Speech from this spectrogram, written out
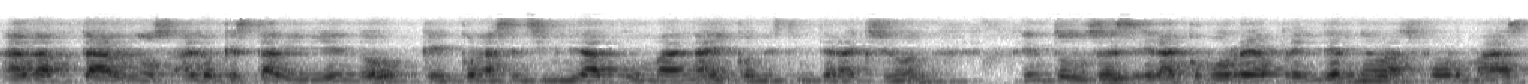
adaptarnos a lo que está viviendo, que con la sensibilidad humana y con esta interacción. Entonces era como reaprender nuevas formas,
